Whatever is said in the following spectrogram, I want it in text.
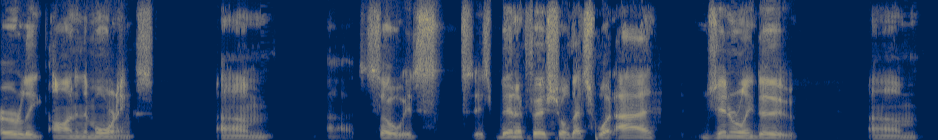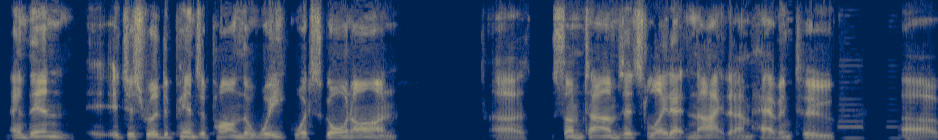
early on in the mornings. Um, uh, so it's it's beneficial. That's what I generally do. Um, and then it just really depends upon the week what's going on. Uh, sometimes it's late at night that I'm having to uh,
